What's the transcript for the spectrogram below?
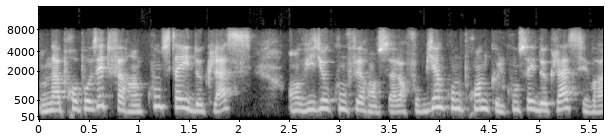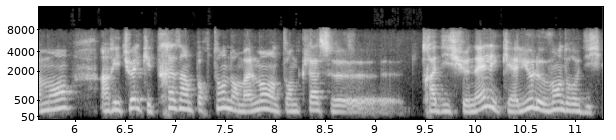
On a proposé de faire un conseil de classe en visioconférence. Alors, il faut bien comprendre que le conseil de classe, c'est vraiment un rituel qui est très important normalement en temps de classe euh, traditionnel et qui a lieu le vendredi.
